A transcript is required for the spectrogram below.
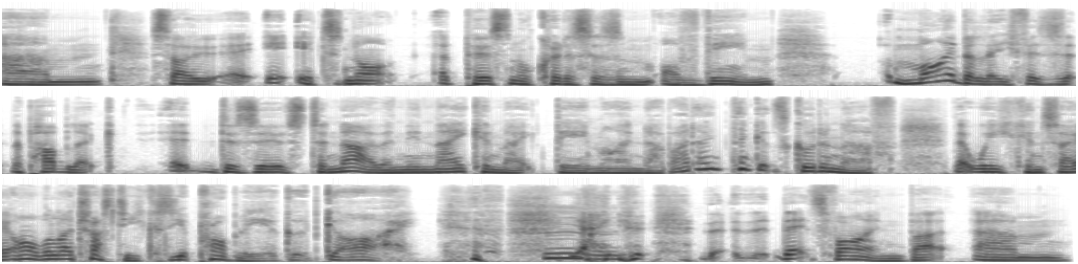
Um, so it, it's not a personal criticism of them. My belief is that the public it deserves to know, and then they can make their mind up. I don't think it's good enough that we can say, "Oh, well, I trust you because you're probably a good guy." Mm. yeah, that's fine, but um,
